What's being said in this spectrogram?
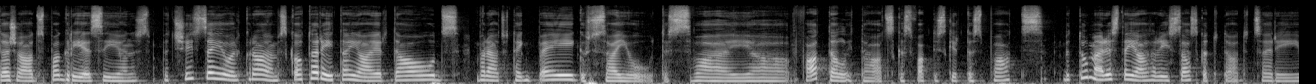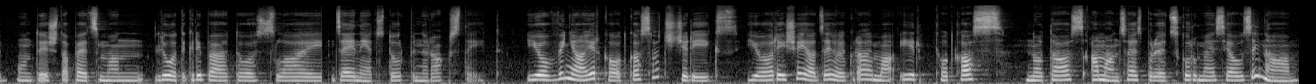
dažādus pagriezienus, bet šis dzējoļu krājums kaut arī tajā ir daudz, varētu teikt, beigu sajūtas vai uh, fatalitātes, kas faktiski ir tas pats. Bet tomēr es tajā arī saskatu tādu cerību. Un tieši tāpēc man ļoti gribētos, lai dzēniece turpina rakstīt. Jo viņā ir kaut kas atšķirīgs, jo arī šajā dzīslu krājumā ir kaut kas no tās amants aizpūrietas, kuru mēs jau zinām.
